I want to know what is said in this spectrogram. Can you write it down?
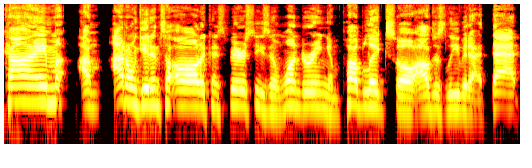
Keim. I'm, I don't get into all the conspiracies and wondering in public, so I'll just leave it at that.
